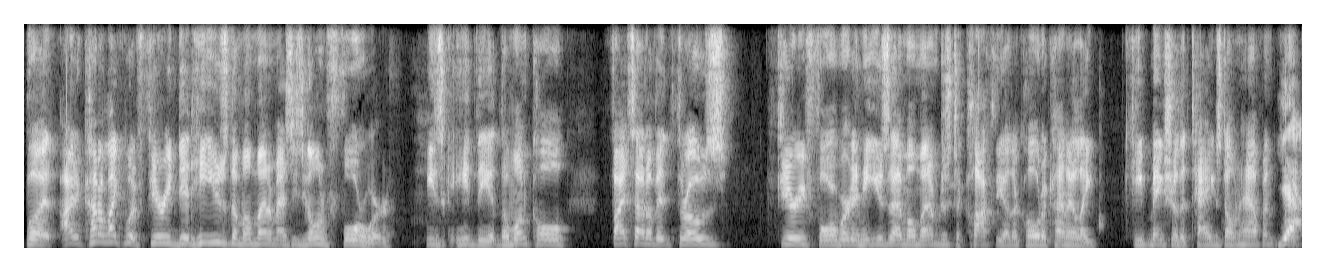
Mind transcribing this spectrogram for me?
but I kind of like what Fury did. He used the momentum as he's going forward. He's he the the one Cole fights out of it, throws Fury forward, and he uses that momentum just to clock the other Cole to kind of like keep make sure the tags don't happen. Yeah.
